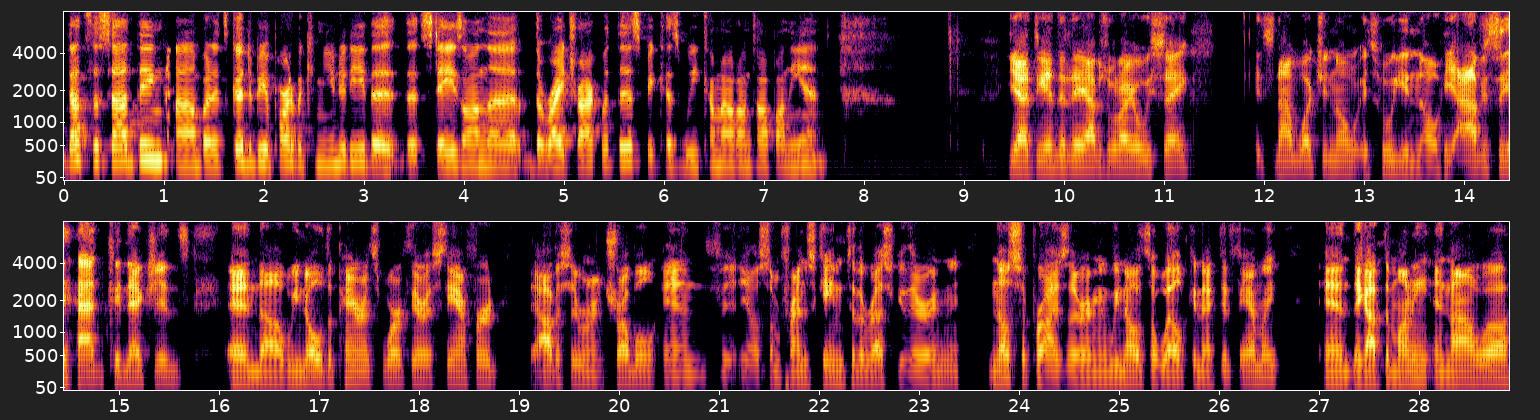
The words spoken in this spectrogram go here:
that's the sad thing um, but it's good to be a part of a community that that stays on the the right track with this because we come out on top on the end yeah, at the end of the day, Abs, what I always say, it's not what you know, it's who you know. He obviously had connections, and uh, we know the parents work there at Stanford. They obviously were in trouble, and you know some friends came to the rescue there, and no surprise there. I mean, we know it's a well-connected family, and they got the money, and now uh,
